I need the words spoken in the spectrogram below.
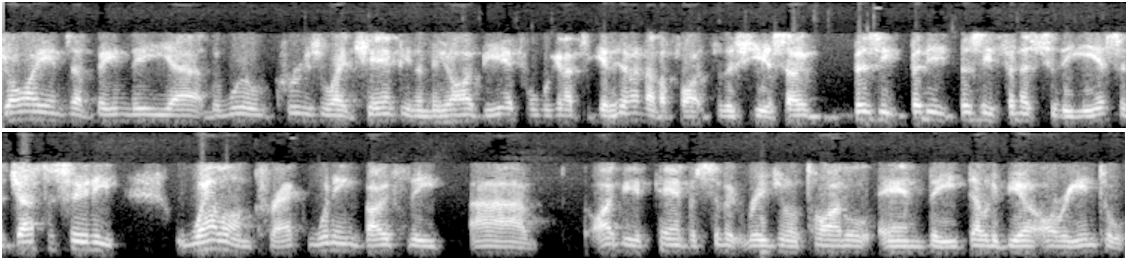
Jai ends up being the uh, the world cruiserweight champion in the IBF, well, we're going to have to get him another fight for this year. So busy, busy, busy finish to the year. So Justis Huni, well on track, winning both the uh, IBF Pan Pacific regional title and the WBO Oriental.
